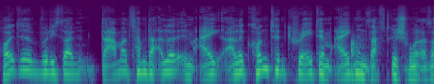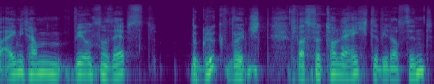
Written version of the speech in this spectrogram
heute würde ich sagen, damals haben da alle, im, alle Content Creator im eigenen Saft geschmort. Also eigentlich haben wir uns nur selbst beglückwünscht, was für tolle Hechte wir doch sind.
